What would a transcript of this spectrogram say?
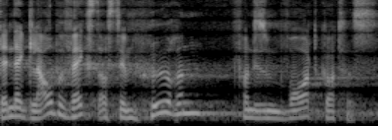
Denn der Glaube wächst aus dem Hören von diesem Wort Gottes.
